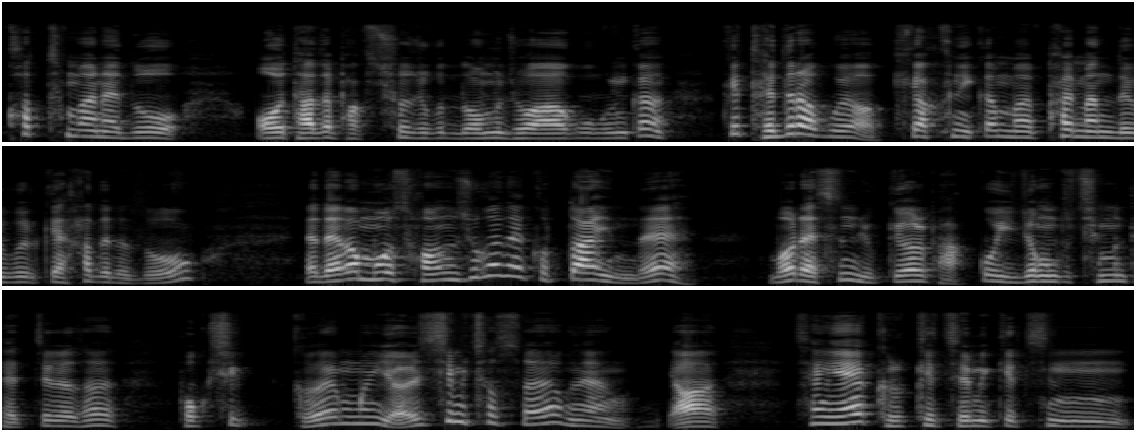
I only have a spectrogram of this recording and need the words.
커트만 해도 어 다들 박수 쳐주고 너무 좋아하고 그러니까 그게 되더라고요. 키가 크니까 막 팔만 들고 이렇게 하더라도. 내가 뭐 선수가 될 것도 아닌데 뭐 레슨 6개월 받고 이 정도 치면 됐지. 그래서 복식 그냥 뭐 열심히 쳤어요 그냥. 야 생애에 그렇게 재밌게 친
